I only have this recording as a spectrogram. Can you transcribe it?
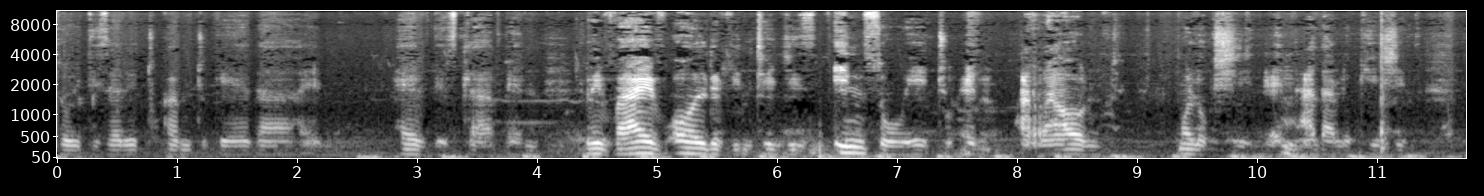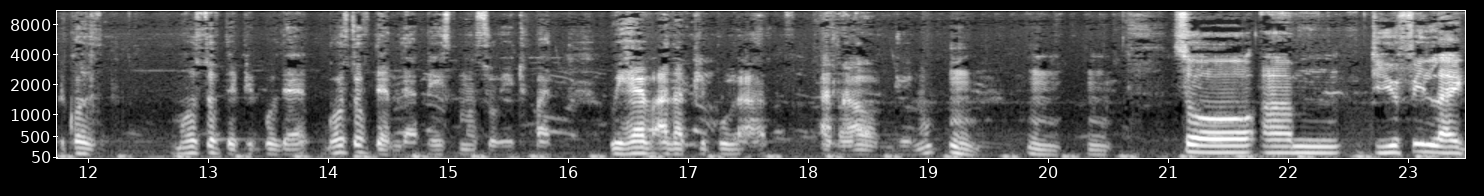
So we decided to come together and have this club and revive all the vintages in Soweto and around Molokshin and other locations because most of the people there, most of them they're based in Soweto, but we have other people around, you know. Mm, mm, mm. So, um, do you feel like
